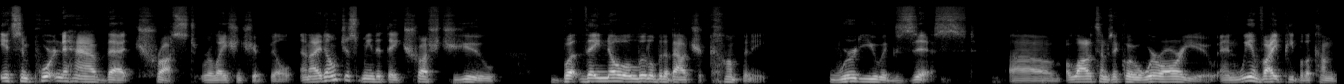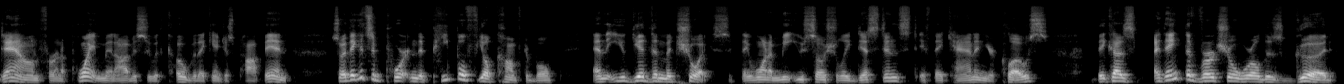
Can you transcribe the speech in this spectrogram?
it's important to have that trust relationship built. And I don't just mean that they trust you, but they know a little bit about your company. Where do you exist? Uh, a lot of times they call, well, where are you? And we invite people to come down for an appointment. Obviously, with COVID, they can't just pop in. So I think it's important that people feel comfortable and that you give them a choice. If they want to meet you socially distanced, if they can, and you're close, because I think the virtual world is good,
